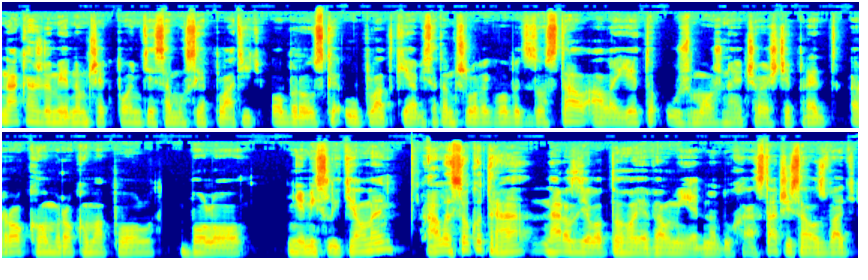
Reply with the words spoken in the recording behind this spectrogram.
na každom jednom checkpointe sa musia platiť obrovské úplatky, aby sa tam človek vôbec dostal, ale je to už možné, čo ešte pred rokom, rokom a pol bolo nemysliteľné. Ale Sokotra, na rozdiel od toho, je veľmi jednoduchá. Stačí sa ozvať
